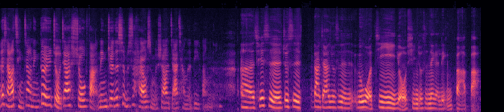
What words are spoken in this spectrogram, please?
那想要请教您，对于酒驾修法，您觉得是不是还有什么需要加强的地方呢？呃，其实就是大家就是如果记忆犹新，就是那个林爸爸，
